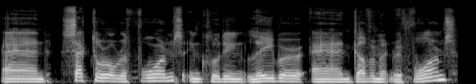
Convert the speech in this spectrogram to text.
and sectoral reforms, including labor and government reforms.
